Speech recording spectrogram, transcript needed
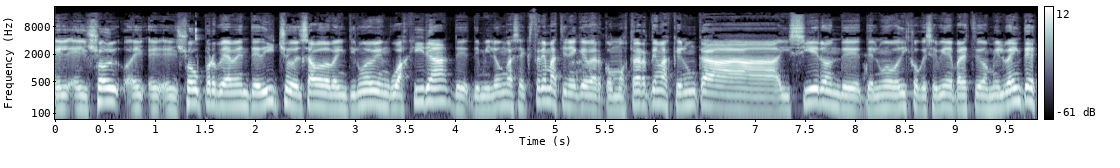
el, show, el, show propiamente dicho del sábado 29 en Guajira de, Milongas Extremas tiene que ver con mostrar temas que nunca hicieron del nuevo disco que se viene para este 2020,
